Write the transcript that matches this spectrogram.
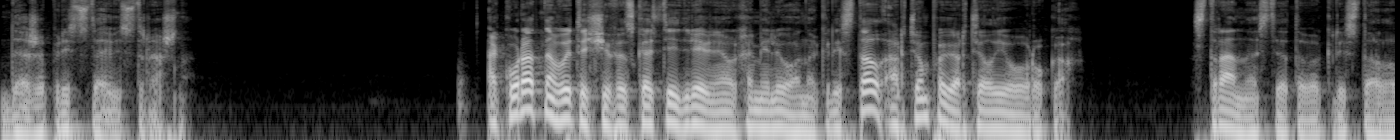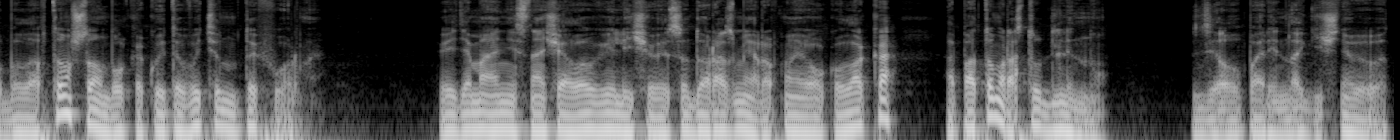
даже представить страшно. Аккуратно вытащив из костей древнего хамелеона кристалл, Артем повертел его в руках. Странность этого кристалла была в том, что он был какой-то вытянутой формы. Видимо, они сначала увеличиваются до размеров моего кулака, а потом растут в длину. Сделал парень логичный вывод.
